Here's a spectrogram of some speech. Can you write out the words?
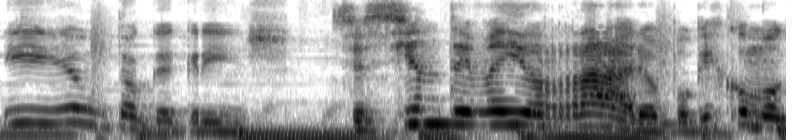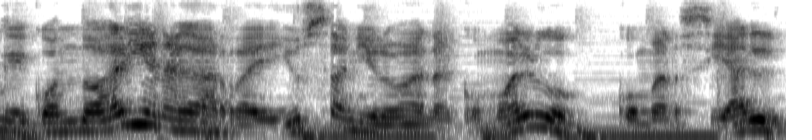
Y es un toque cringe. Se siente medio raro, porque es como que cuando alguien agarra y usa Nirvana como algo comercial,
